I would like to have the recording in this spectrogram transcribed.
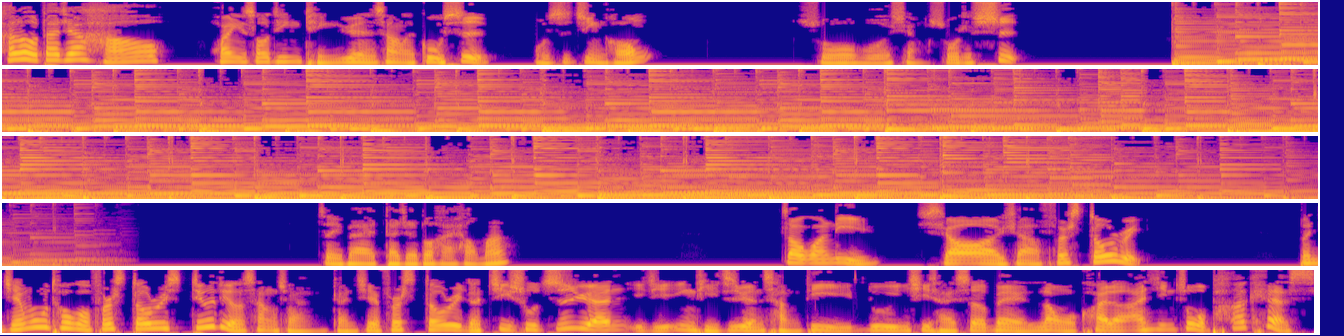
Hello，大家好，欢迎收听庭院上的故事，我是静红，说我想说的事。这礼拜大家都还好吗？照惯例，shout out 一下 First Story。本节目透过 First Story Studio 上传，感谢 First Story 的技术支援以及硬体资源、场地、录音器材设备，让我快乐安心做 Podcast。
